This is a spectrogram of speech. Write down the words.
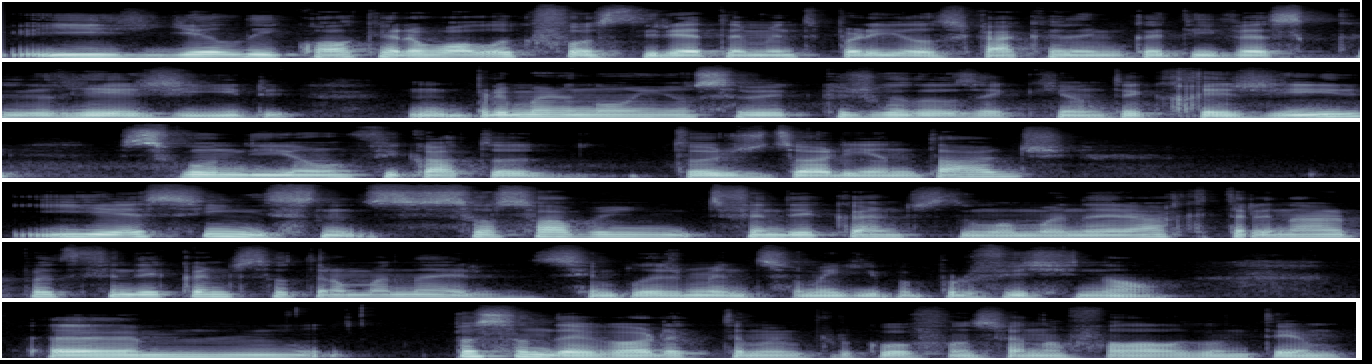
e, e ali qualquer bola que fosse diretamente para eles, que a Académica tivesse que reagir, primeiro não iam saber que jogadores é que iam ter que reagir, segundo iam ficar todo, todos desorientados e é assim, se, só sabem defender cantos de uma maneira, há que treinar para defender cantos de outra maneira. Simplesmente, são uma equipa profissional. Um, passando agora, que também porque o Afonso já não fala há algum tempo,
